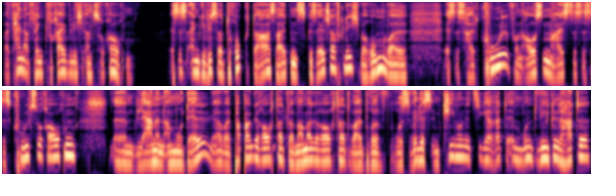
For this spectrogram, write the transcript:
Weil keiner fängt freiwillig an zu rauchen. Es ist ein gewisser Druck da seitens gesellschaftlich. Warum? Weil es ist halt cool. Von außen heißt es, es ist cool zu rauchen. Ähm, lernen am Modell, ja, weil Papa geraucht hat, weil Mama geraucht hat, weil Bruce Willis im Kino eine Zigarette im Mundwinkel hatte.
